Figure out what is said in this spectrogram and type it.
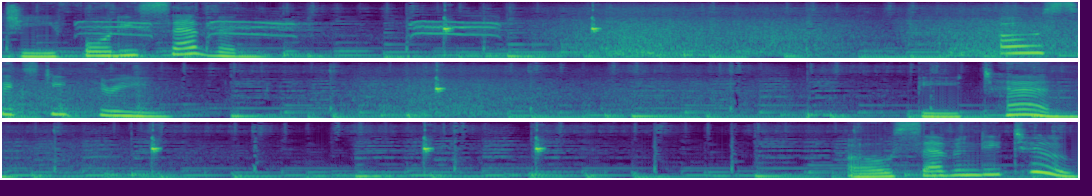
G47 O63 B10 O72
